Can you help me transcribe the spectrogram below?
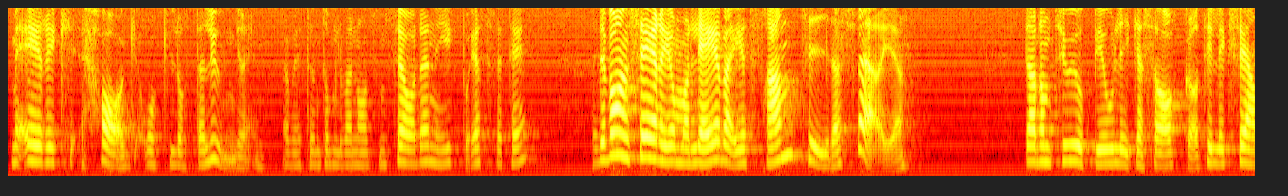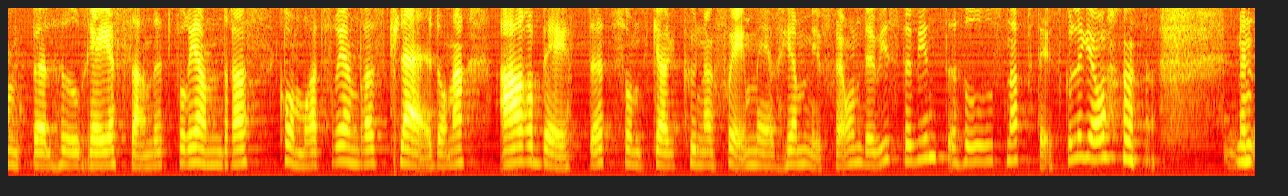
med Erik Hag och Lotta Lundgren. Jag vet inte om det var någon som såg den, den gick på SVT. Det var en serie om att leva i ett framtida Sverige där de tog upp olika saker, till exempel hur resandet förändras, kommer att förändras, kläderna, arbetet som ska kunna ske mer hemifrån. Det visste vi inte hur snabbt det skulle gå. Men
